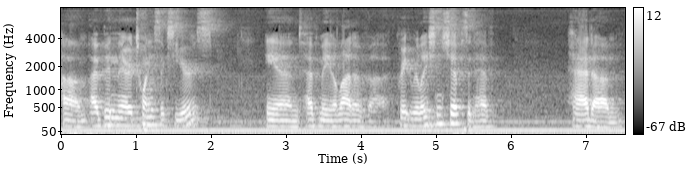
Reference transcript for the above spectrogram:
Um, I've been there 26 years and have made a lot of uh, great relationships and have had um,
